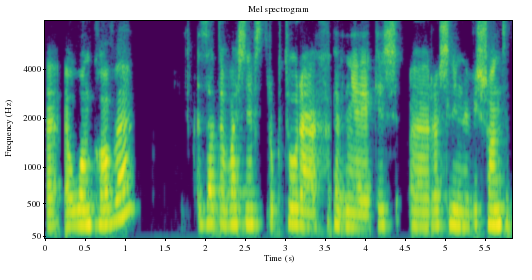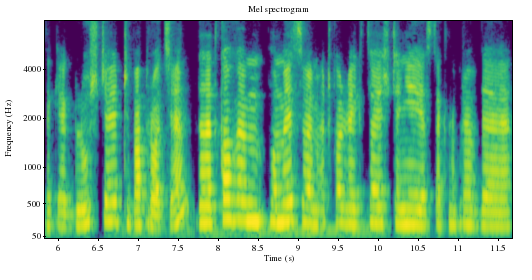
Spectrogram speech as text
e, łąkowe, za to właśnie w strukturach pewnie jakieś e, rośliny wiszące, takie jak bluszcze czy paprocie. Dodatkowym pomysłem, aczkolwiek to jeszcze nie jest tak naprawdę e,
